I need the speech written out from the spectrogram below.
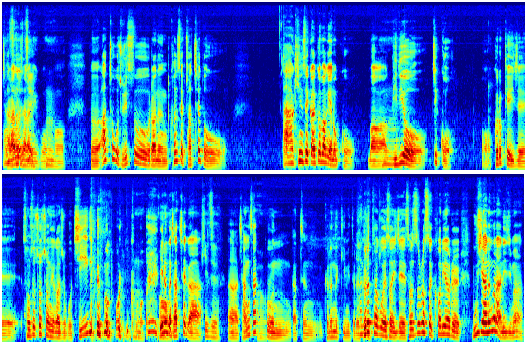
잘하는 어, 잘했지. 사람이고, 음. 어, 그 아토고 주짓수라는 컨셉 자체도 딱 흰색 깔끔하게 해놓고 막 음. 비디오 찍고 어, 그렇게 이제 선수 초청해가지고 지 이기는 건 올리고 음. 이런 어. 거 자체가 키즈. 아, 장사꾼 같은 그런 느낌이 들어요. 하긴- 그렇다고 해서 이제 선수로서의 커리어를 무시하는 건 아니지만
